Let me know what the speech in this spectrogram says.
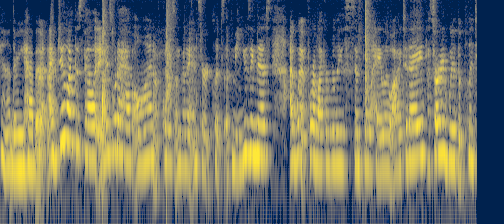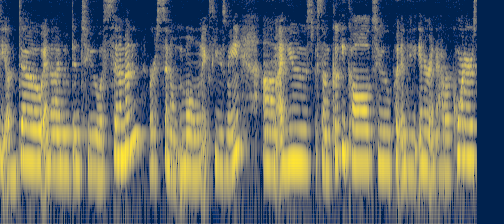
Yeah, there you have it. I do like this palette. It is what I have on. Of course, I'm going to insert clips of me using this. I went for like a really simple halo eye today. I started with plenty of dough and then I moved into a cinnamon or cinnamon, excuse me. Um, I used some Cookie Call to put in the inner and outer corners.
